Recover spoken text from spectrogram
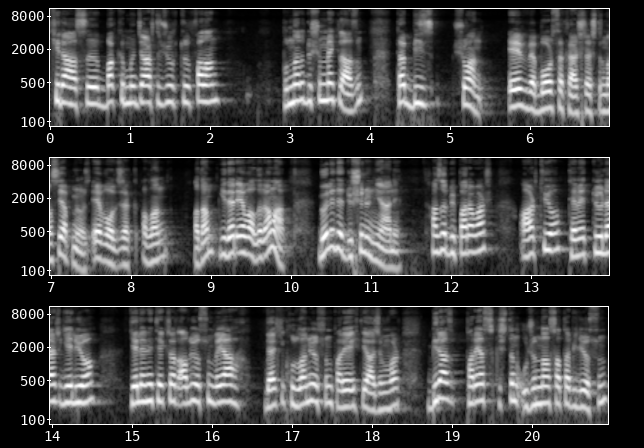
kirası, bakımı, cartı curtu falan bunları düşünmek lazım. Tabi biz şu an ev ve borsa karşılaştırması yapmıyoruz. Ev olacak alan adam gider ev alır ama böyle de düşünün yani. Hazır bir para var. Artıyor. Temettüler geliyor. Geleni tekrar alıyorsun veya belki kullanıyorsun. Paraya ihtiyacın var. Biraz paraya sıkıştın ucundan satabiliyorsun.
